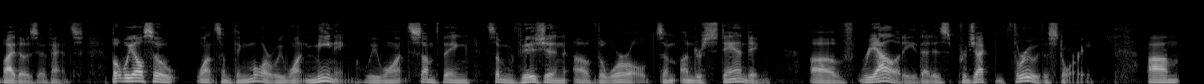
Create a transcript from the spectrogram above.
by those events. But we also want something more. We want meaning. We want something, some vision of the world, some understanding of reality that is projected through the story. Um,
